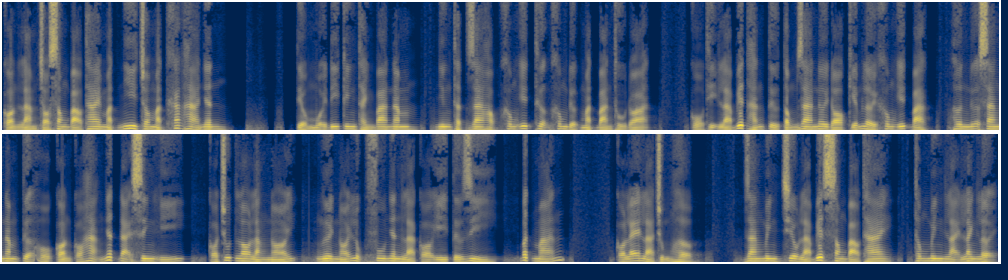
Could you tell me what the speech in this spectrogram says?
còn làm trò song bảo thai mặt nhi cho mặt khác hạ nhân. Tiểu muội đi kinh thành 3 năm, nhưng thật ra học không ít thượng không được mặt bàn thủ đoạn. Cổ thị là biết hắn từ tống ra nơi đó kiếm lời không ít bạc, hơn nữa sang năm tựa hồ còn có hạng nhất đại sinh ý, có chút lo lắng nói, ngươi nói lục phu nhân là có ý tứ gì, bất mãn, có lẽ là trùng hợp. Giang Minh Chiêu là biết xong bào thai, thông minh lại lanh lợi,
